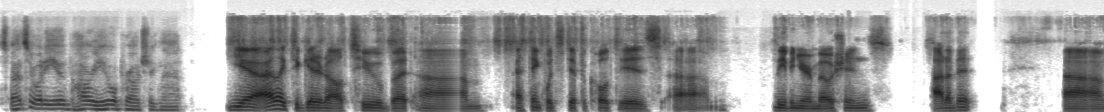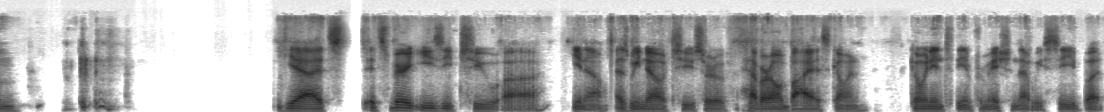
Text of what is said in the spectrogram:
Spencer, what are you? How are you approaching that? Yeah, I like to get it all too, but um, I think what's difficult is um, leaving your emotions out of it. Yeah, it's it's very easy to uh, you know, as we know, to sort of have our own bias going going into the information that we see. But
